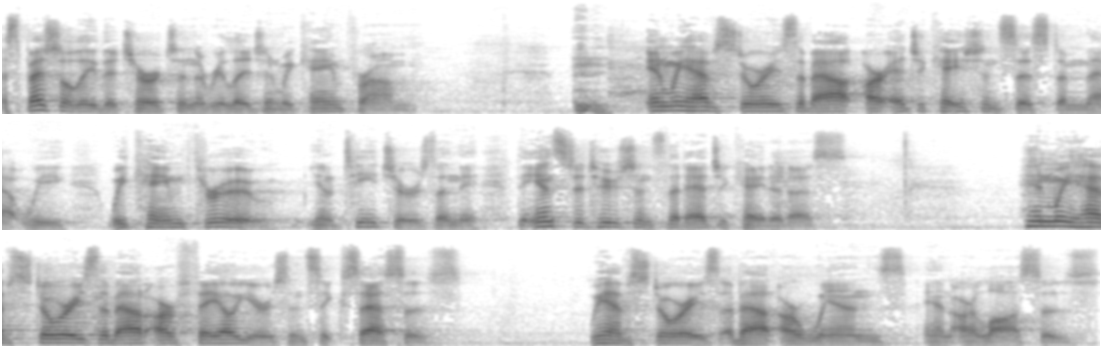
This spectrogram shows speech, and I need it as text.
especially the church and the religion we came from. and we have stories about our education system that we, we came through, you know, teachers and the, the institutions that educated us. And we have stories about our failures and successes. We have stories about our wins and our losses.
